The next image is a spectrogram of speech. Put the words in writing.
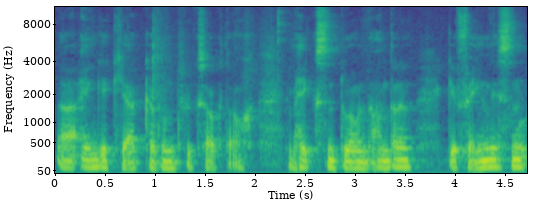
eingekerkert und wie gesagt auch im Hexenturm und anderen Gefängnissen.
